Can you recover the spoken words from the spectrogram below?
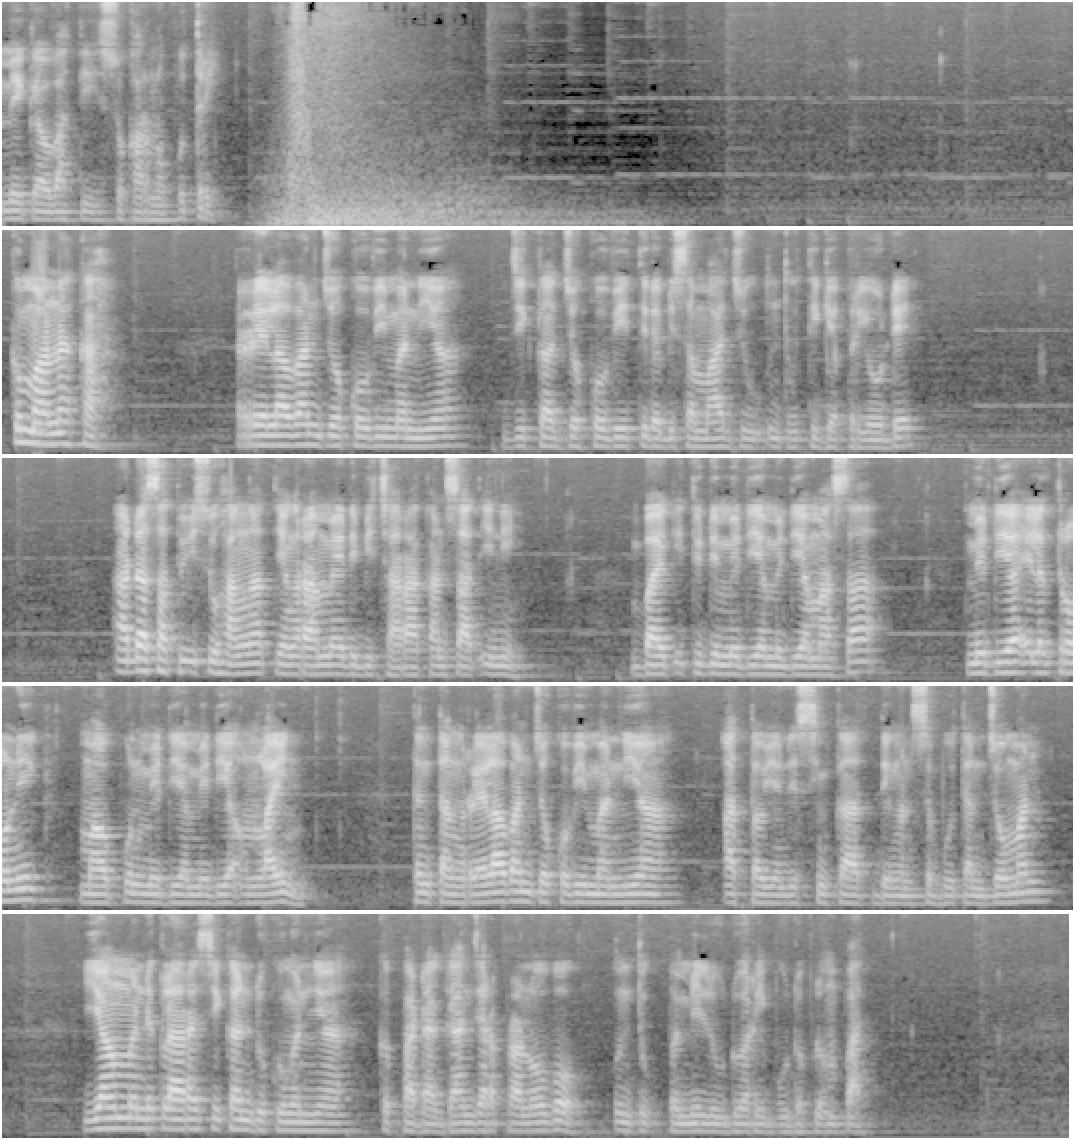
Megawati Soekarno Putri. Ke manakah relawan Jokowi mania jika Jokowi tidak bisa maju untuk tiga periode? Ada satu isu hangat yang ramai dibicarakan saat ini, baik itu di media-media massa, media elektronik, maupun media-media online, tentang relawan Jokowi mania atau yang disingkat dengan sebutan Joman, yang mendeklarasikan dukungannya kepada Ganjar Pranowo untuk pemilu 2024.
